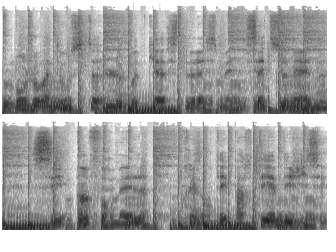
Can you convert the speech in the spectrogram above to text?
Bonjour à tous, le podcast de la semaine cette semaine, c'est Informel, présenté par TMDJC.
